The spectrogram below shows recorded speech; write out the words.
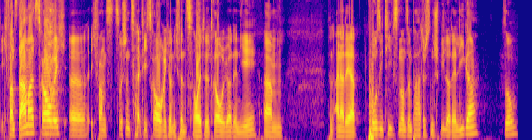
ich fand es damals traurig, äh, ich fand es zwischenzeitlich traurig und ich finde es heute trauriger denn je. Ähm, bin einer der positivsten und sympathischsten Spieler der Liga. So,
